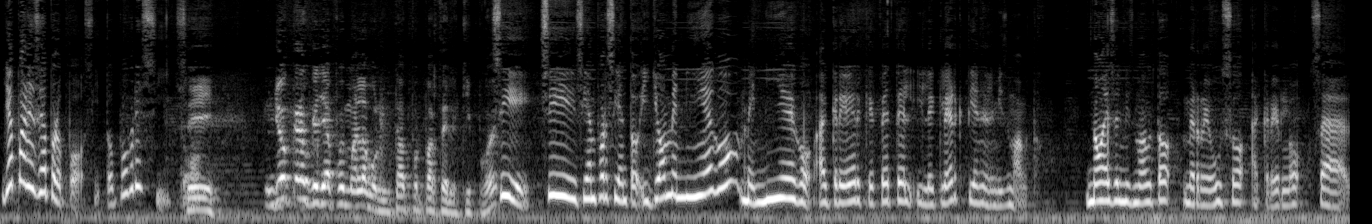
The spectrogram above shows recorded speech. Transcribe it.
ya parece a propósito, pobrecito. Sí. Yo creo que ya fue mala voluntad por parte del equipo, ¿eh? Sí, sí, 100%. Y yo me niego, me niego a creer que Vettel y Leclerc tienen el mismo auto. No es el mismo auto, me rehuso a creerlo. O sea,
